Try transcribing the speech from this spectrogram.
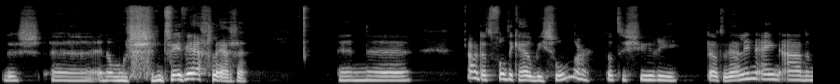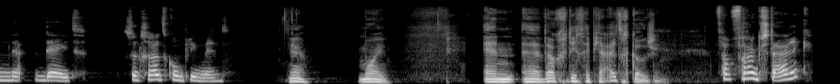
Dus, uh, en dan moeten ze het weer wegleggen. En uh, nou, dat vond ik heel bijzonder, dat de jury dat wel in één adem de deed. Dat is een groot compliment. Ja, mooi. En uh, welk gedicht heb je uitgekozen? Van Frank Starik,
